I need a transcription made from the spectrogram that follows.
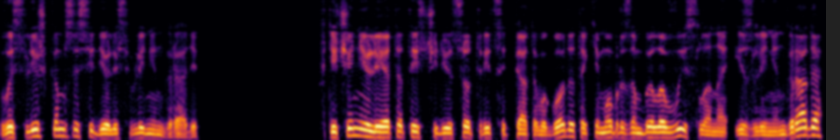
«Вы слишком засиделись в Ленинграде». В течение лета 1935 года таким образом было выслано из Ленинграда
